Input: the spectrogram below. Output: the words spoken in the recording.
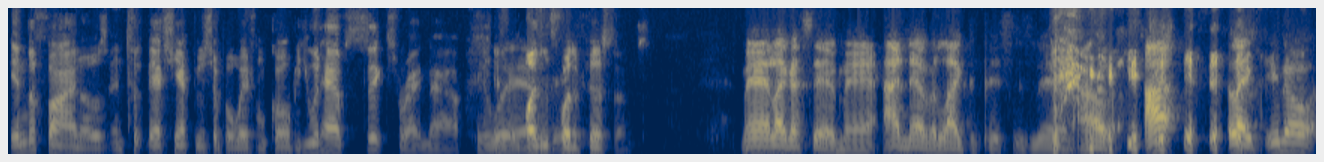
in the finals and took that championship away from Kobe? He would have six right now He if would it wasn't to. for the Pistons. Man, like I said, man, I never liked the Pistons, man. I, I like you know,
